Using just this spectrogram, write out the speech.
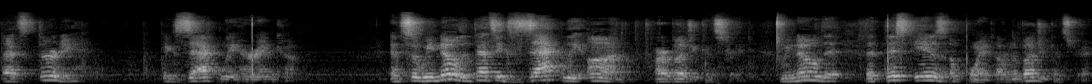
That's thirty. Exactly her income. And so we know that that's exactly on our budget constraint. We know that, that this is a point on the budget constraint.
